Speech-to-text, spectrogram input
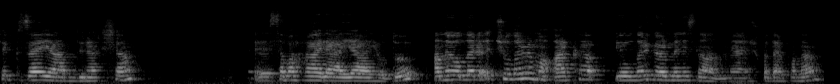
Çok güzel yağdı dün akşam. Ee, sabah hala yağıyordu. Ana yolları açıyorlar ama arka yolları görmeniz lazım yani şu kadar falan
